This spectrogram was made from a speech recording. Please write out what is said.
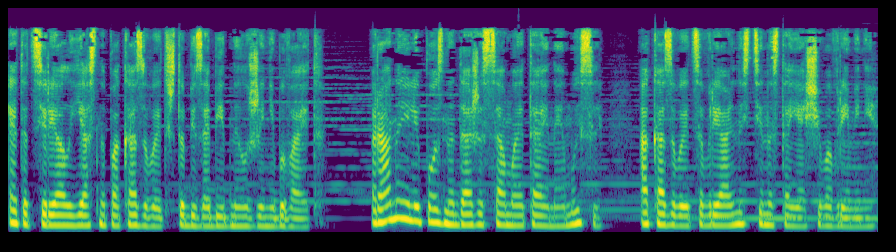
Этот сериал ясно показывает, что безобидной лжи не бывает. Рано или поздно даже самая тайная мысль оказывается в реальности настоящего времени.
